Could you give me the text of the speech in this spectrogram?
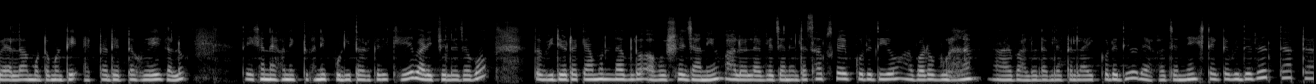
বেলা মোটামুটি একটা দেড়টা হয়েই গেল। তো এখানে এখন একটুখানি পুরি তরকারি খেয়ে বাড়ি চলে যাব। তো ভিডিওটা কেমন লাগল অবশ্যই জানিও। ভালো লাগলে চ্যানেলটা সাবস্ক্রাইব করে দিও। আবারও বললাম, আর ভালো লাগলে একটা লাইক করে দিও। দেখা হচ্ছে নেক্সট একটা ভিডিওতে টাটা!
